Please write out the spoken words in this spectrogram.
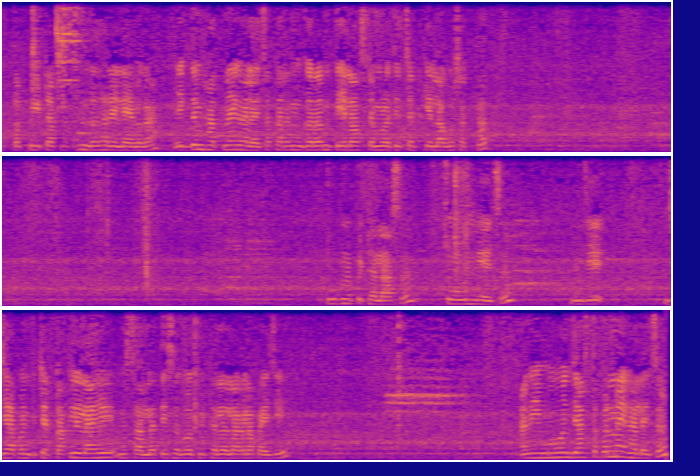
आता पीठ आपलं थंड झालेलं आहे बघा. एकदम हात नाही घालायचा कारण गरम तेल असल्यामुळे ते चटके लागू शकतात. पूर्ण पिठाला असं चोळून घ्यायचं. म्हणजे जे आपण त्याच्यात टाकलेलं आहे मसाला ते सगळं पिठाला लागला पाहिजे. आणि मोहन जास्त पण नाही घालायचं.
